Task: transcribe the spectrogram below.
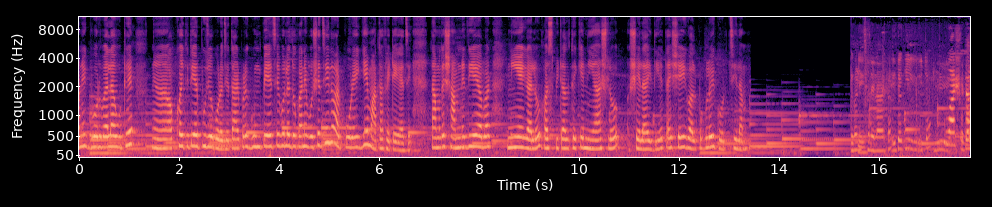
অনেক ভোরবেলা উঠে অক্ষয় তৃতীয়ার পুজো করেছে। তারপরে ঘুম পেয়েছে বলে দোকানে বসেছিল, আর পড়ে গিয়ে মাথা ফেটে গেছে। তা আমাদের সামনে দিয়ে আবার নিয়ে গেল, হসপিটাল থেকে নিয়ে আসলো। সেলাই দিয়ে তাই সেই গল্পগুলোই করছিলাম। এটা? কি এটা? এটা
